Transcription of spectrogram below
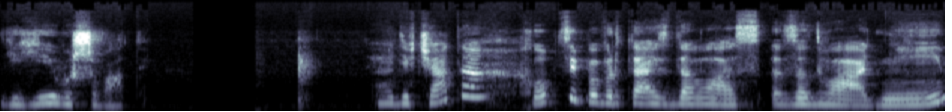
її вишивати. Е, Дівчата, хлопці, повертаюсь до вас за два дні.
